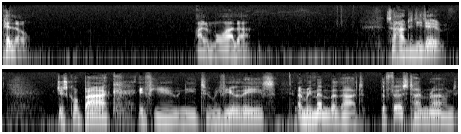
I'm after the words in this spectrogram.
pillow. Almohada. So how did you do? Just go back if you need to review these. And remember that the first time round,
